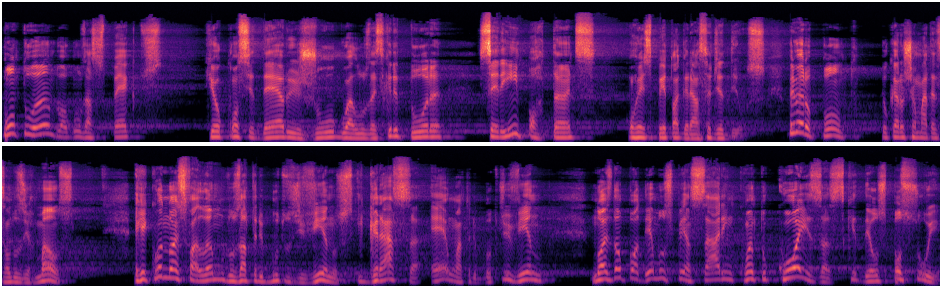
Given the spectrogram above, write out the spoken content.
pontuando alguns aspectos que eu considero e julgo à luz da Escritura seriam importantes com respeito à graça de Deus. Primeiro ponto que eu quero chamar a atenção dos irmãos é que quando nós falamos dos atributos divinos, e graça é um atributo divino, nós não podemos pensar enquanto coisas que Deus possui,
